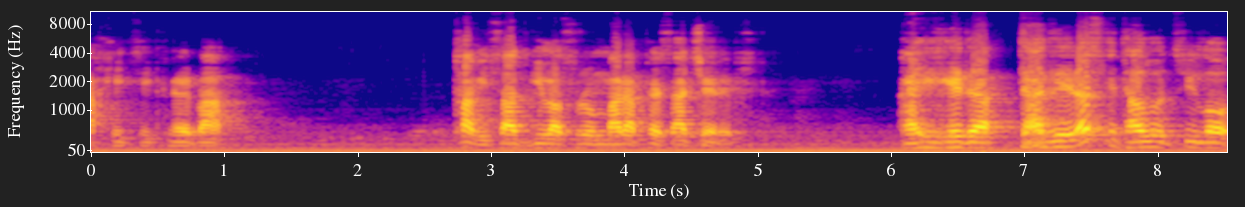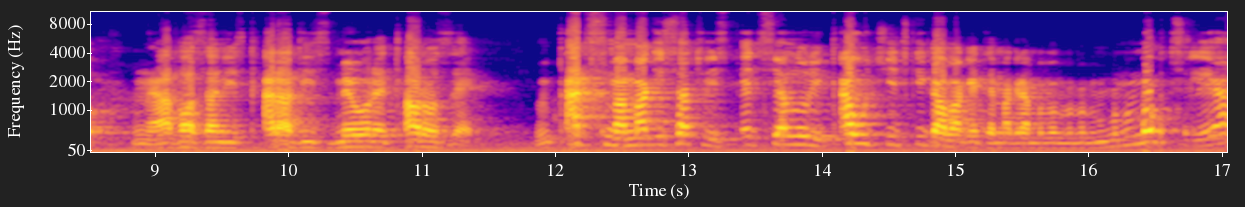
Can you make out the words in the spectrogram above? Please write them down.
ახიც იქნება. თავის ადგილას რომ მარაფერს აჩერებს. აიღედა დადერას ეთალოცილო აბაზანის კარადის მეორე თაროზე. კაცმა მაგისათვის სპეციალური კაუჩიც კი გავაკეთე, მაგრამ მოგწლია,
